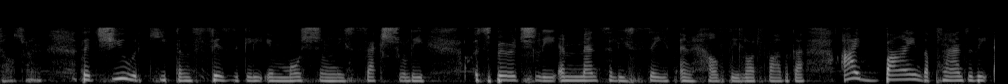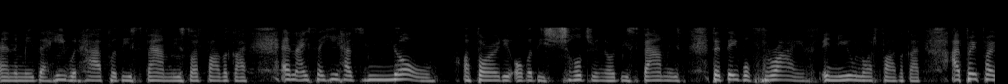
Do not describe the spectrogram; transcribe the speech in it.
children, that you would keep them physically, emotionally, sexually, spiritually, and mentally safe and healthy, Lord Father God. I bind the plans of the enemy that he would have for these families, Lord Father God. And I say he has no authority over these children or these families, that they will thrive in you, Lord Father God. I pray for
